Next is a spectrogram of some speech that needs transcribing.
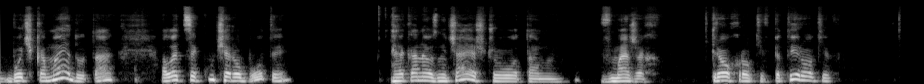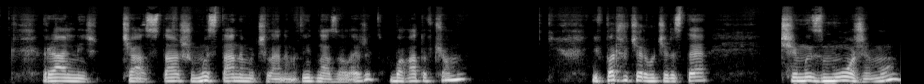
бочка меду, так, але це куча роботи, яка не означає, що там в межах трьох років, п'яти років реальний час, та, що ми станемо членами. Від нас залежить багато в чому. І в першу чергу через те, чи ми зможемо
